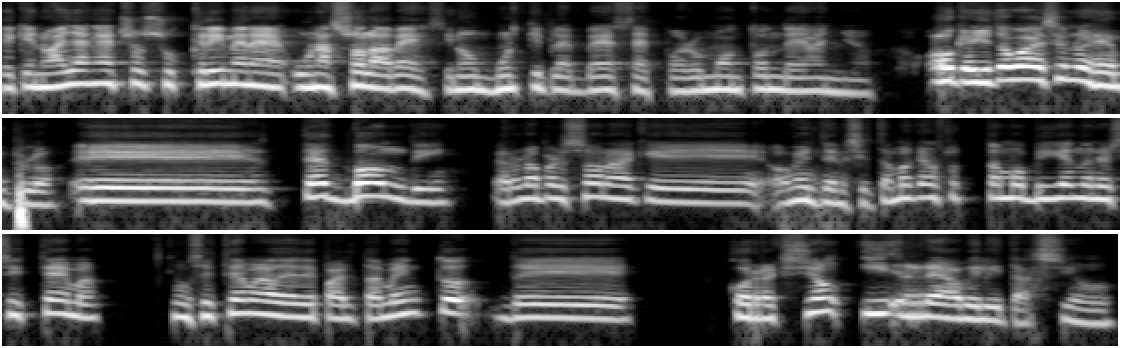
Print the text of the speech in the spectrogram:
de que no hayan hecho sus crímenes una sola vez, sino múltiples veces por un montón de años. Ok, yo te voy a decir un ejemplo. Eh, Ted Bundy era una persona que, obviamente, en el sistema que nosotros estamos viviendo en el sistema, un sistema de departamento de corrección y rehabilitación.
